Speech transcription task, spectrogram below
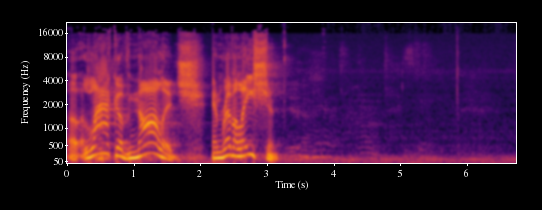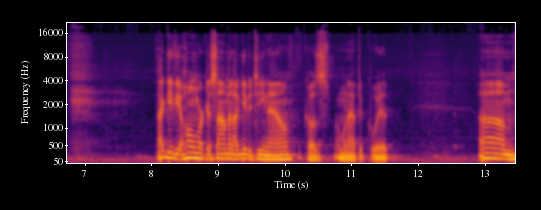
uh, lack of knowledge and revelation. I give you a homework assignment. I'll give it to you now because I'm going to have to quit. Um,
